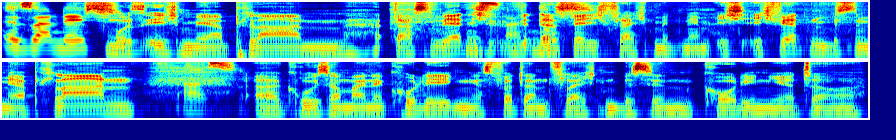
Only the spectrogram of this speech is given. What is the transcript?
ist er nicht. Muss ich mehr planen. Das werde ich, das werde ich vielleicht mitnehmen. Ich, ich werde ein bisschen mehr planen. Also. Äh, Grüße an meine Kollegen. Es wird dann vielleicht ein bisschen koordinierter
